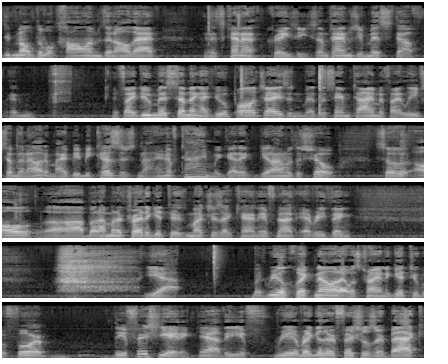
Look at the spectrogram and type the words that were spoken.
multiple columns and all that, and it's kind of crazy. Sometimes you miss stuff, and if I do miss something, I do apologize. And at the same time, if I leave something out, it might be because there's not enough time. We got to get on with the show. So all, uh, but I'm going to try to get to as much as I can, if not everything. yeah, but real quick now, what I was trying to get to before the officiating. Yeah, the regular officials are back,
